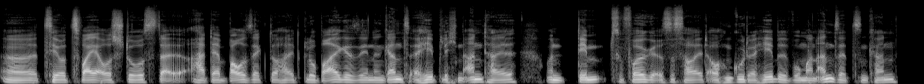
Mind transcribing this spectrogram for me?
äh, CO2-Ausstoß. Da hat der Bausektor halt global gesehen einen ganz erheblichen Anteil und demzufolge ist es halt auch ein guter Hebel, wo man ansetzen kann.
